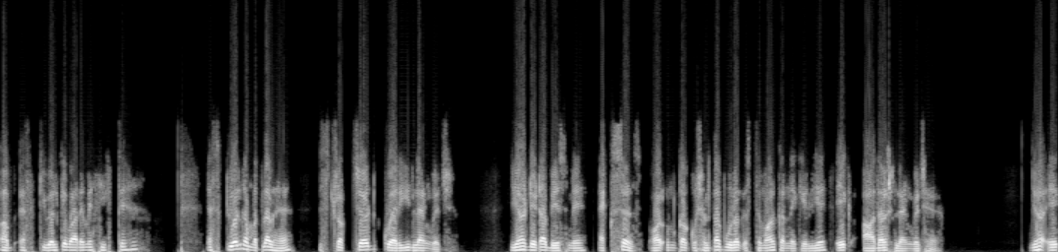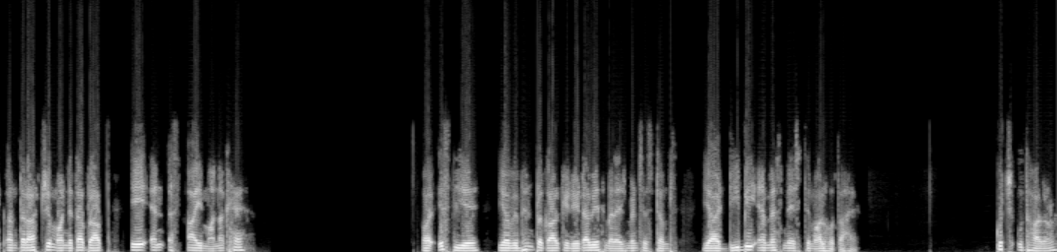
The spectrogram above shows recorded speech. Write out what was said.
अब एसक्यूएल के बारे में सीखते हैं। एसक्यूएल का मतलब है स्ट्रक्चर्ड क्वेरी लैंग्वेज यह डेटाबेस में एक्सेस और उनका कुशलतापूर्वक इस्तेमाल करने के लिए एक आदर्श लैंग्वेज है। यह एक अंतर्राष्ट्रीय मान्यता प्राप्त ANSI मानक है। और इसलिए यह विभिन्न प्रकार के डेटाबेस मैनेजमेंट सिस्टम्स या डीबीएमएस में इस्तेमाल होता है। कुछ उदाहरण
